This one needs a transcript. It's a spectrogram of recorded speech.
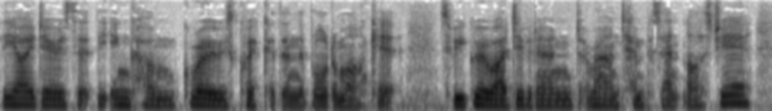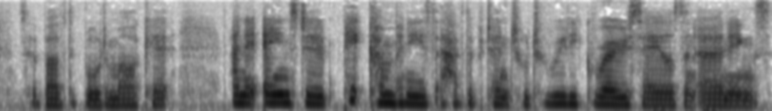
The idea is that the income grows quicker than the broader market. So we grew our dividend around 10% last year, so above the broader market. And it aims to pick companies that have the potential to really grow sales and earnings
